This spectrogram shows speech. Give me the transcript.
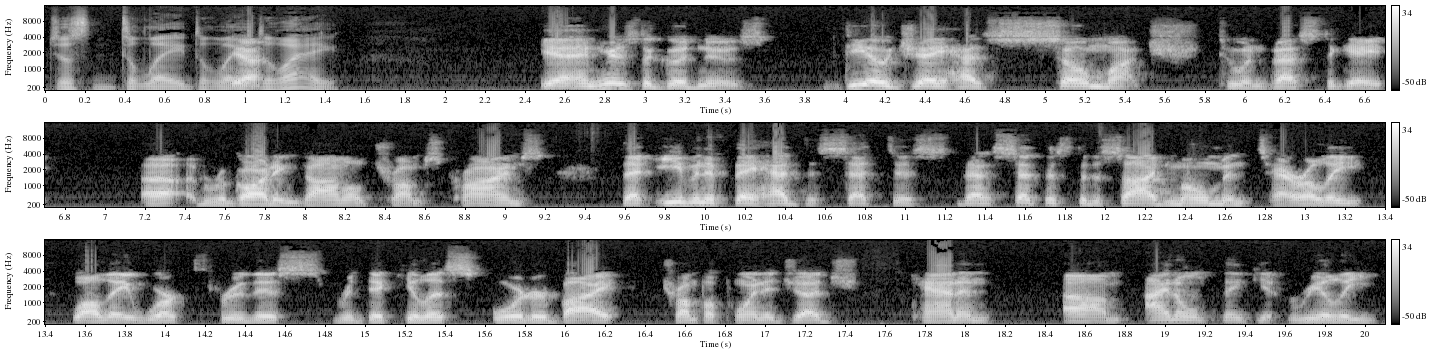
Just delay, delay, Yeah. delay. Yeah, and here's the good news: DOJ has so much to investigate uh, regarding Donald Trump's crimes that even if they had to set this that set this to the side momentarily while they work through this ridiculous order by Trump-appointed Judge Cannon, um, I don't think it really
